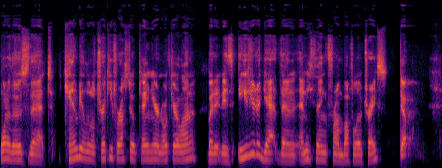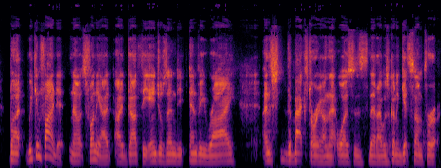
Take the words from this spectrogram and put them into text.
one of those that can be a little tricky for us to obtain here in North Carolina, but it is easier to get than anything from Buffalo Trace. Yep. But we can find it. Now it's funny. I I got the Angel's Envy, Envy rye, and the backstory on that was is that I was going to get some for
